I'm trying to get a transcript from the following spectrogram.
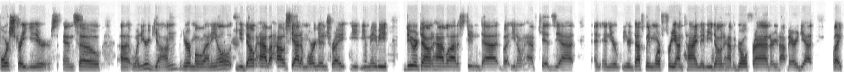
four straight years. And so uh, when you're young, you're a millennial, you don't have a house yet, a mortgage, right? You, you maybe do or don't have a lot of student debt, but you don't have kids yet. And, and you're you're definitely more free on time. Maybe you don't have a girlfriend or you're not married yet. Like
